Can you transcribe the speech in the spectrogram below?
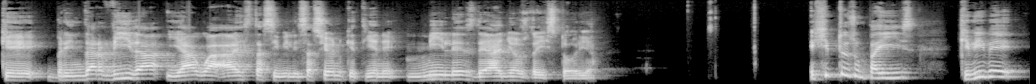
que brindar vida y agua a esta civilización que tiene miles de años de historia. Egipto es un país que vive,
